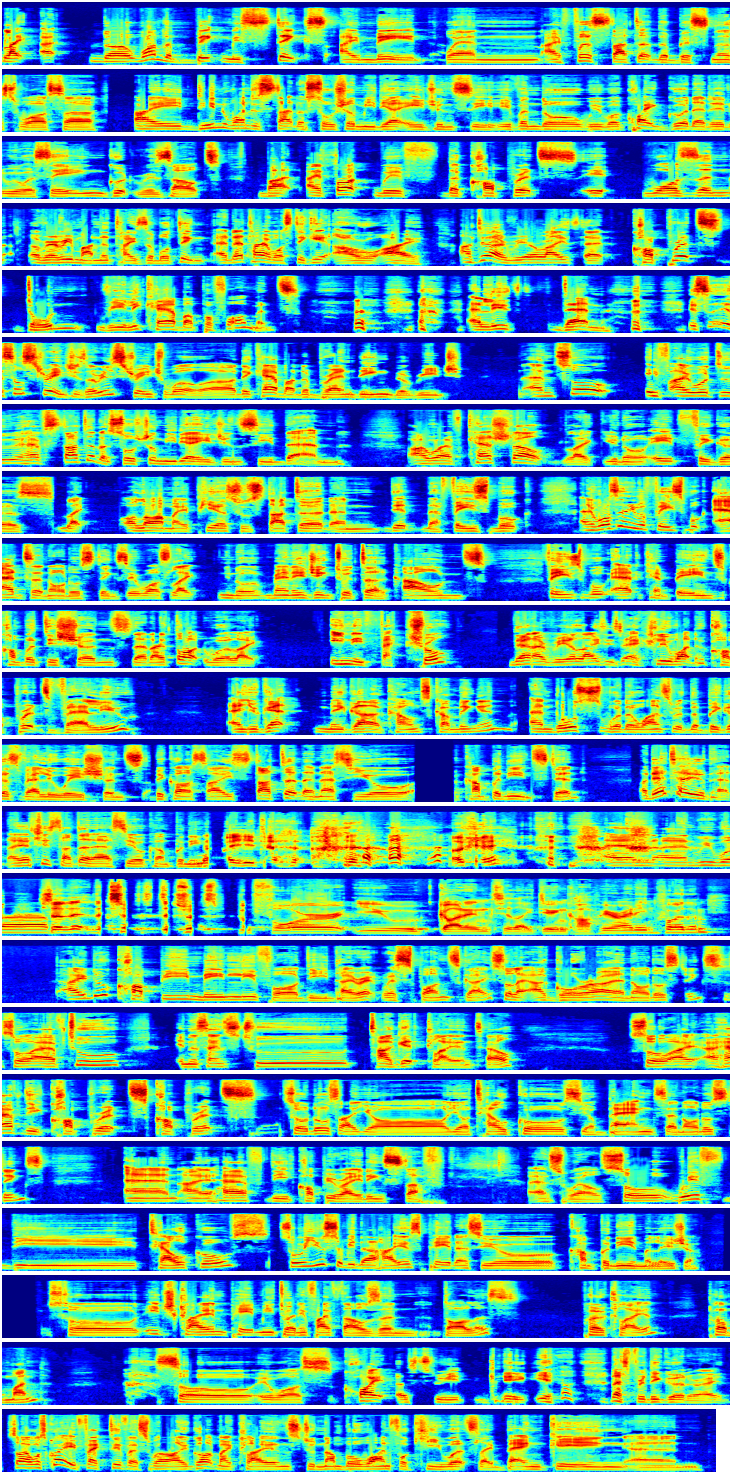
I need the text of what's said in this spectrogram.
Like I, the one of the big mistakes I made when I first started the business was uh, I didn't want to start a social media agency, even though we were quite good at it. We were seeing good results, but I thought with the corporates, it wasn't a very monetizable thing. At that time, I was thinking ROI until I realized that corporates don't really care about performance. At least then, it's it's so strange. It's a really strange world. Uh, they care about the branding, the reach, and so if I were to have started a social media agency then, I would have cashed out like you know eight figures, like a lot of my peers who started and did their Facebook, and it wasn't even Facebook ads and all those things. It was like you know managing Twitter accounts, Facebook ad campaigns, competitions that I thought were like ineffectual. Then I realized it's actually what the corporates value. And you get mega accounts coming in. And those were the ones with the biggest valuations because I started an SEO company instead. Oh, did I tell you that? I actually started an SEO company. No, you did. okay. and and we were So th- this was this was before you got into like doing copywriting for them? I do copy mainly for the direct response guys, so like Agora and all those things. So I have two, in a sense, two target clientele. So I, I have the corporates, corporates. So those are your your telcos, your banks, and all those things. And I have the copywriting stuff as well. So with the telcos, so we used to be the highest paid SEO company in Malaysia. So each client paid me twenty five thousand dollars per client per month so it was quite a sweet gig. Yeah, that's pretty good, right? So I was quite effective as well. I got my clients to number one for keywords like banking and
